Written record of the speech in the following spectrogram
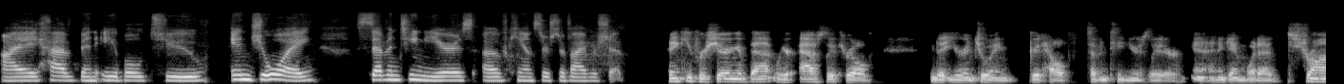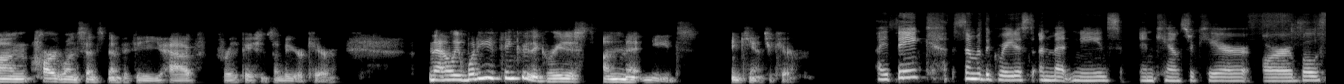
I have been able to enjoy 17 years of cancer survivorship. Thank you for sharing of that. We are absolutely thrilled that you're enjoying good health 17 years later. And, again, what a strong, hard won sense of empathy you have for the patients under your care. Natalie, what do you think are the greatest unmet needs in cancer care? I think some of the greatest unmet needs in cancer care are both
